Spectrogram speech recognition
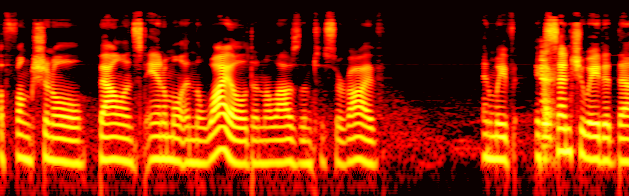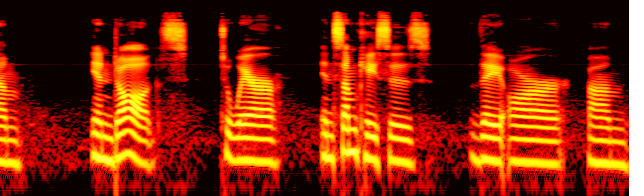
a functional, balanced animal in the wild and allows them to survive. And we've accentuated them in dogs to where, in some cases, they are um,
